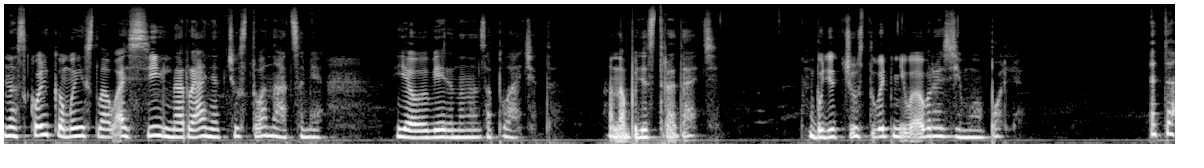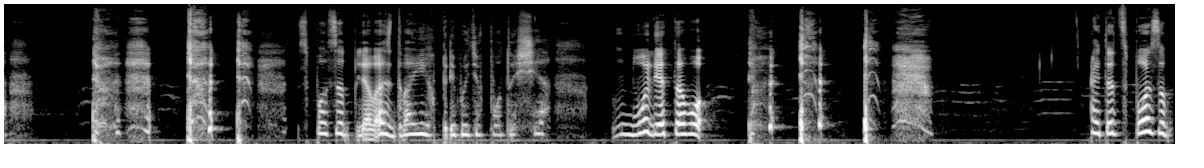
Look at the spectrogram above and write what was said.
Насколько мои слова сильно ранят чувства Нацуми, я уверена, она заплачет. Она будет страдать будет чувствовать невообразимую боль. Это способ для вас двоих прибыть в будущее. Более того, этот способ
